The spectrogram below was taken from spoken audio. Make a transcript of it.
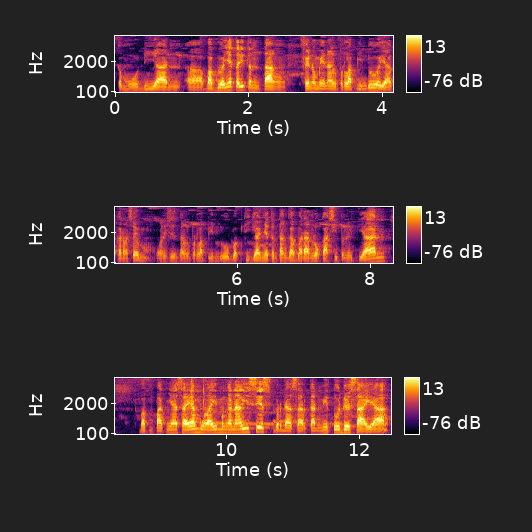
kemudian uh, bab duanya tadi tentang fenomena Luperlapindo ya karena saya menganalisis tentang Luperlapindo bab tiganya tentang gambaran lokasi penelitian. Bab empatnya saya mulai menganalisis berdasarkan metode saya.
